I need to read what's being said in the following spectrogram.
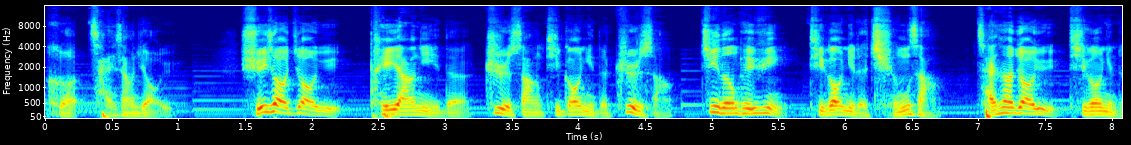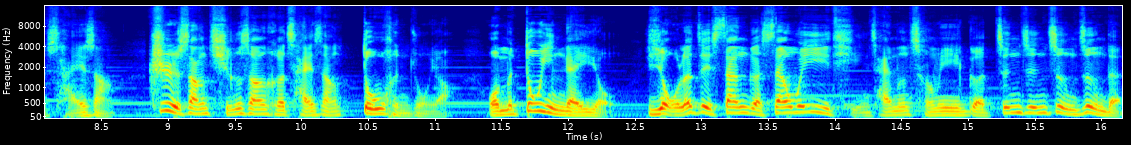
和财商教育。学校教育培养你的智商，提高你的智商；技能培训提高你的情商；财商教育提高你的财商。智商、情商和财商都很重要，我们都应该有。有了这三个三位一体，你才能成为一个真真正正的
